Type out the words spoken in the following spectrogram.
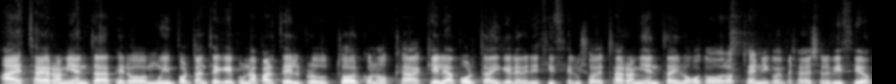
a estas herramientas, pero es muy importante que por una parte el productor conozca qué le aporta y qué le beneficia el uso de esta herramienta y luego todos los técnicos, empresarios de servicio,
